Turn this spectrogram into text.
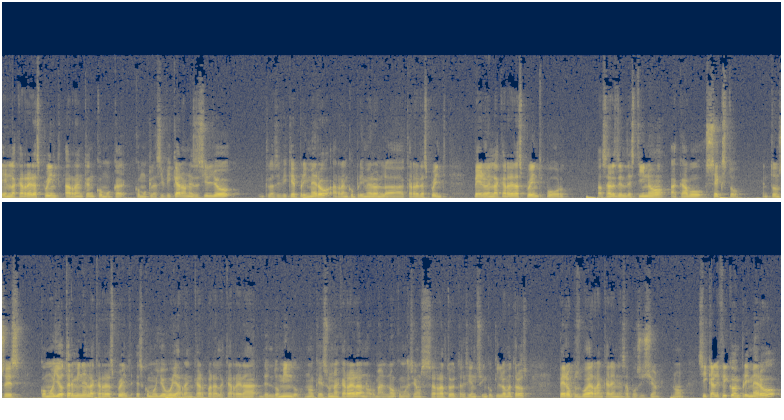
En la carrera sprint arrancan como, como clasificaron, es decir, yo clasifiqué primero, arranco primero en la carrera sprint, pero en la carrera sprint por azares del destino acabo sexto. Entonces, como yo termine la carrera sprint, es como yo voy a arrancar para la carrera del domingo, ¿no? Que es una carrera normal, ¿no? Como decíamos hace rato, de 305 kilómetros, pero pues voy a arrancar en esa posición, ¿no? Si califico en primero,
